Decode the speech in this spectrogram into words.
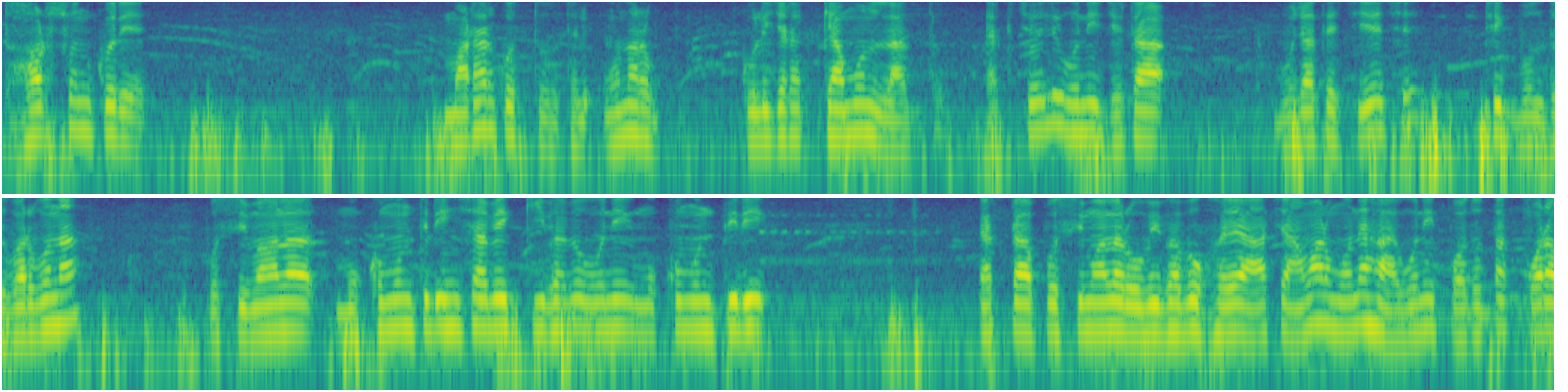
ধর্ষণ করে মার্ডার করতো, তাহলে ওনার কলিজাটা কেমন লাগতো? অ্যাকচুয়ালি উনি যেটা বোঝাতে চেয়েছে, ঠিক বলতে পারব না। পশ্চিমবাংলার মুখ্যমন্ত্রী হিসাবে কীভাবে উনি মুখ্যমন্ত্রী একটা পশ্চিমবাংলার অভিভাবক হয়ে আছে, আমার মনে হয় উনি পদত্যাগ করা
